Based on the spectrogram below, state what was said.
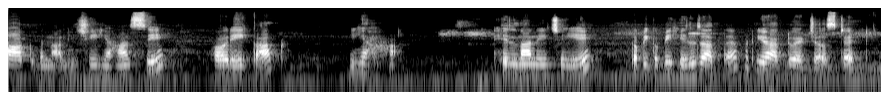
आर्क बना लीजिए यहाँ से। और एक आँख यहाँ। हिलना नहीं चाहिए। कभी कभी हिल जाता है but you have to adjust it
